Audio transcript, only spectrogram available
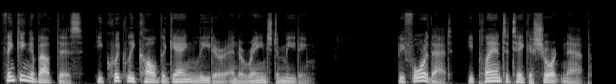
Thinking about this, he quickly called the gang leader and arranged a meeting. Before that, he planned to take a short nap.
